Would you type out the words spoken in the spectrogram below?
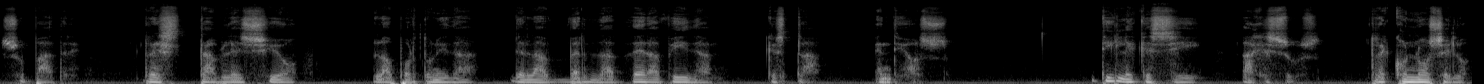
su Padre. Restableció la oportunidad de la verdadera vida que está en Dios. Dile que sí a Jesús. Reconócelo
